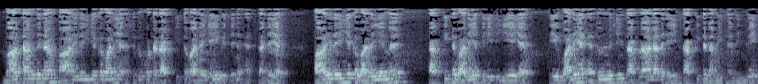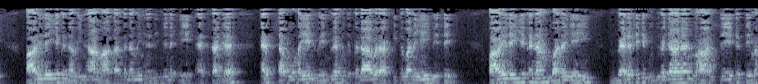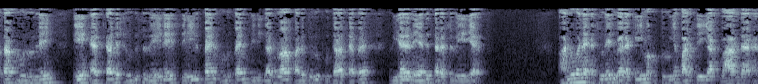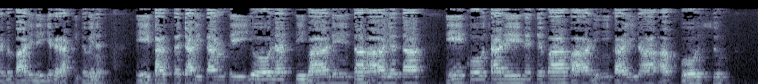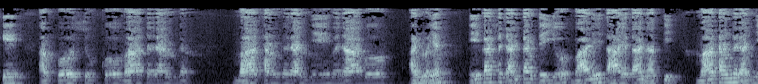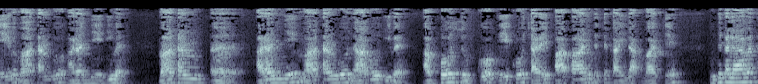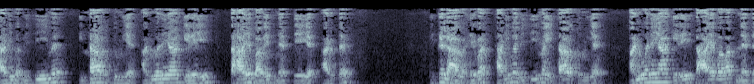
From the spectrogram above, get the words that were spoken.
මාතංග නම් පාරිලෙය්‍යක වනය ඇසුරු කොට රක්කිත වනයෙහි වෙසෙන ඇත් රජය. පාරිලෙය්‍යක වනයේම රක්කිත වනය පිහිටියේය. ඒ වනය ඇතුන් විසින් රක්නා ලද හේයින් රක්කිත නමින් හැඳින්වේ. පාරිලෙය්‍යක නමින් හා මාතංග නමින් හැඳින්වෙන ඒ ඇත් රජ ඇත් සමූහයෙන් වෙන්ව හුදකලාව රක්කිත වනයෙහි වෙසෙයි. පාරිලෙය්‍යක නම් වනයෙහි වැඩ සිටි බුදුරජාණන් වහන්සේට තෙමසක් මුළුල්ලේ ඒ ඇත් රජ සුදුසු වේලේ සීල් පෑන් උණු පෑන් පිළිගන්වා පළතුරු පුදා සැප විහරණයද සැලසුවේය. අනුවන ඇසුරෙන් වැළකීම උතුමිය 500ක් වහන්දා අරබ පාරිලෙයක රක්කිත වෙන. ඒකස්ස චරිතං තේයෝ නත්ති බාලේ සහායතා ඒකෝ චරේන ච පාපානි කෛරා අප්පෝසුකේ අප්පෝසුකෝ මාතරංග මාතංග රඤ්ඤේව නාගෝ අන්වය ඒකස්ස චරිතං තේයෝ බාලේ සහායතා නත්ති මාතංග රඤ්ඤේව මාතංගෝ අරඤ්ඤේ ඉව මාතං අරඤ්ඤේ මාතංගෝ නාගෝ ඉව අප්පෝ සුක්ඛෝ ඒකෝ චරේ පාපානි නච කෛරා වාච්‍ය උදකලාව තනිව විසීම ඊතා උතුමිය. අනුවණයා කෙරෙහි සහාය භවෙක් නැත්තේය. අර්ථ එකලාව හෙවත් තනිව විසීම ඊතා උතුමිය. අනුවණයා කෙරෙහි සහාය බවක් නැත.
